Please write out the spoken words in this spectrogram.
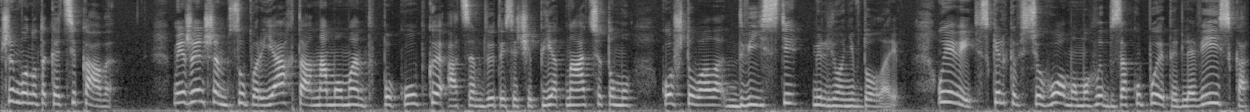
Чим воно таке цікаве? Між іншим, суперяхта на момент покупки, а це в 2015-му, коштувала 200 мільйонів доларів. Уявіть, скільки всього ми могли б закупити для війська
